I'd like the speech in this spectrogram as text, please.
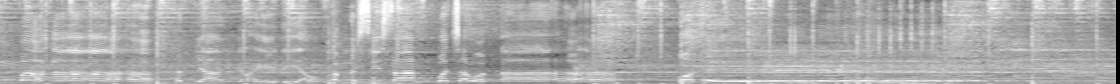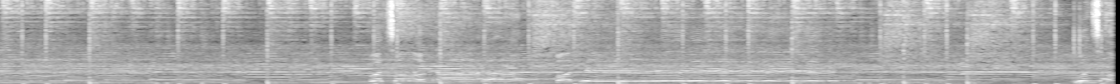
งมาทันอย่างไกลเดียวคนสีสาว่าเจ้าตาบ่ถึงว่าเจ้าตาบ่ถึงว่าเจ้า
